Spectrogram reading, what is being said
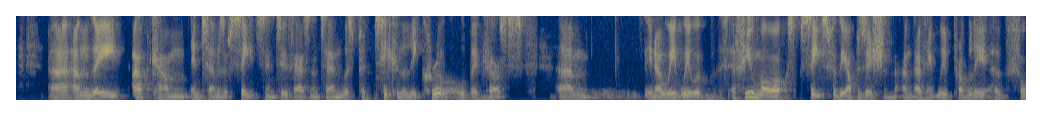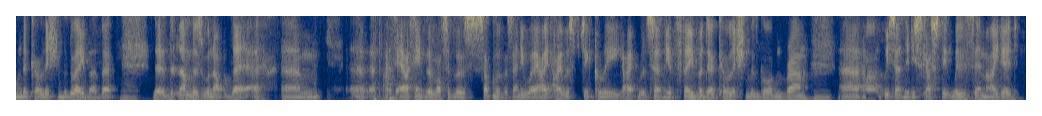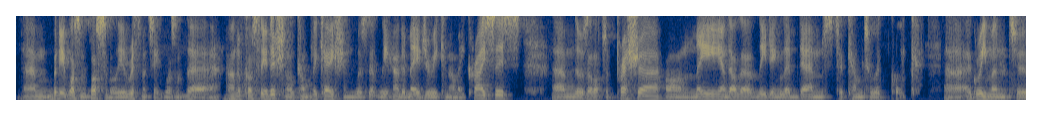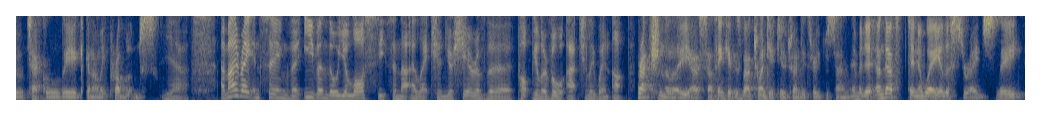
Uh, and the outcome in terms of seats in 2010 was particularly cruel because, um, you know, we, we were a few more seats for the opposition, and I think we probably have formed a coalition with Labour, but yeah. the, the numbers were not there. Um, uh, I, th- I, think a lot of us, some of us anyway, I, I, was particularly, I would certainly have favoured a coalition with Gordon Brown. Mm. Uh, we certainly discussed it with him, I did, um, but it wasn't possible. The arithmetic wasn't there. And of course, the additional complication was that we had a major economic crisis. Um, there was a lot of pressure on me and other leading Lib Dems to come to a quick uh, agreement to tackle the economic problems. Yeah. Am I right in saying that even though you lost seats in that election, your share of the popular vote actually went up? Fractionally, yes. I think it was about 22, 23%. I mean, and that in a way illustrates the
